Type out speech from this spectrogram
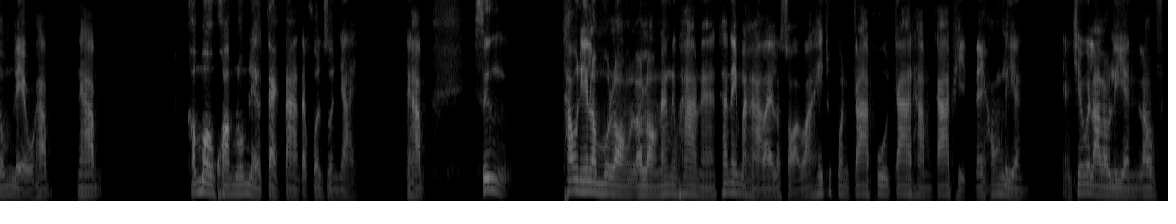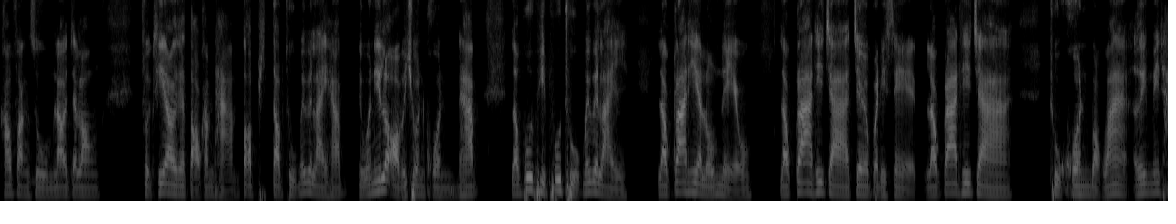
ล้มเหลวครับนะครับเขามองความล้มเหลวแตกต่างแต่คนส่วนใหญ่นะครับ ซึ่งเท่านี้เราลองเราลองนั่งนึกภาพนะ ถ้าในมหาลัยเราสอนว่าให้ทุกคนกล้าพูดกล้าทำกล้าผิดในห้องเรียน อย่างเช่นเวลาเราเรียนเราเข้าฟังซูม เราจะลอง ฝึกที่เราจะตอบคำถาม ตอบผิดตอบถูกไม่เป็นไรครับ หรือวันนี้เราออกไปชวนคนนะครับ เราพูดผิดพูดถูกไม่เป็นไร เรากล้าที่จะล้มเหลว เรากล้าที่จะเจอปฏิเสธ เรากล้าที่จะถูกคนบอกว่า เอ้ยไม่ท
